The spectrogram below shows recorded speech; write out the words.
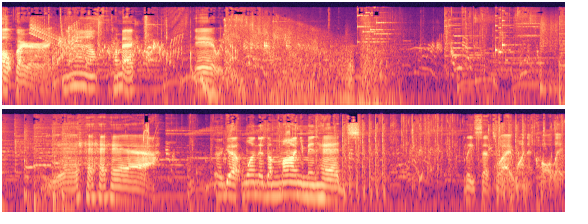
Oh, right, right, right. No, no, no. Come back. There we go. Yeah! I got one of the monument heads. At least that's what I want to call it.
